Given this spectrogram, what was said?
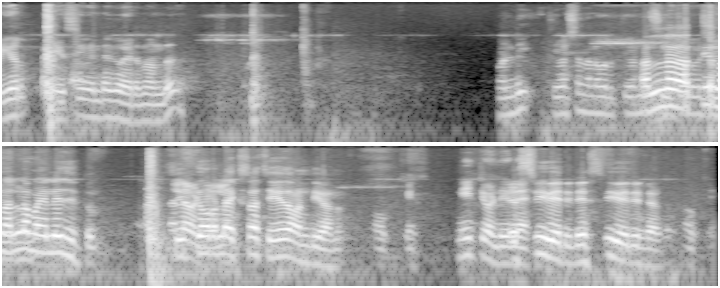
റിയർ എ സി ഒക്കെ വരുന്നുണ്ട്. വണ്ടി അത്യാവശ്യം നല്ല വൃത്തിയുണ്ട് നല്ല അത്യാവശ്യം നല്ല മൈലേജ് കിട്ടും. എക്സ്ട്രാ ചെയ്ത വണ്ടിയാണ്. ഓക്കെ നീറ്റ് വണ്ടി S V variant S V variant ആണ്. ഓക്കെ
